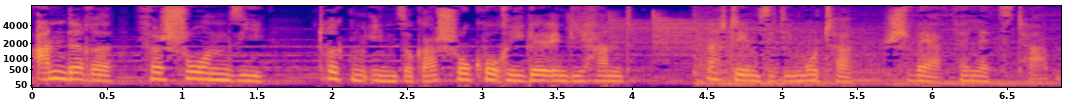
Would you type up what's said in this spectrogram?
Andere verschonen sie, drücken ihnen sogar Schokoriegel in die Hand, nachdem sie die Mutter schwer verletzt haben.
